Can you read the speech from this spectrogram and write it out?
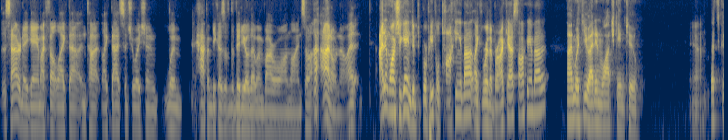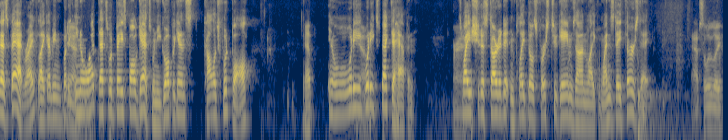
the Saturday game, I felt like that entire like that situation wouldn't happen because of the video that went viral online. So I, I don't know. I I didn't watch the game. Did, were people talking about it? Like were the broadcast talking about it? I'm with you. I didn't watch game two. Yeah. That's that's bad, right? Like, I mean, but Yeah. you know what? That's what baseball gets when you go up against college football. Yep. You know, what do you Yeah. what do you expect to happen? Right. That's why you should have started it and played those first two games on like Wednesday, Thursday. Absolutely,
